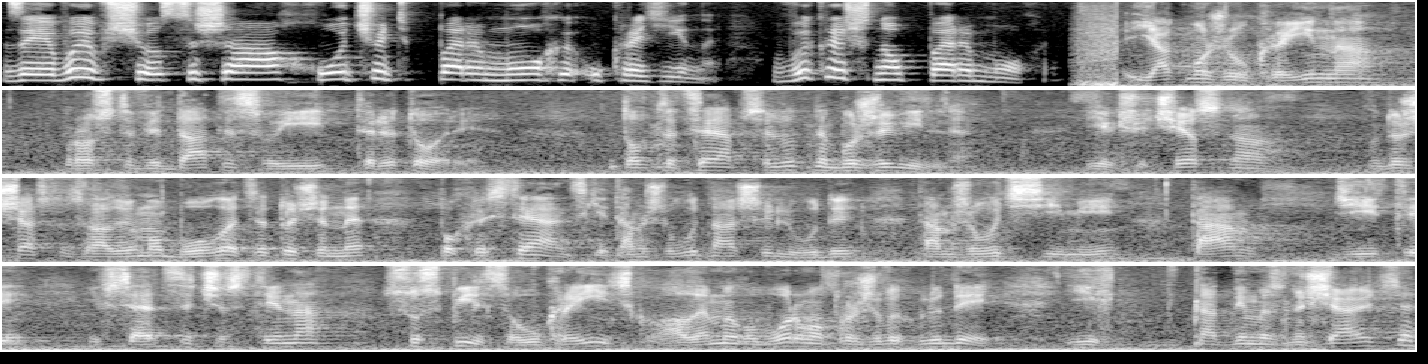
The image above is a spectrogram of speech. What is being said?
Заявив, що США хочуть перемоги України, виключно перемоги. Як може Україна просто віддати свої території? Тобто це абсолютне божевілля. Якщо чесно, ми дуже часто згадуємо Бога, це точно не по-християнськи. Там живуть наші люди, там живуть сім'ї, там діти, і все це частина суспільства українського. Але ми говоримо про живих людей. Їх над ними знущаються,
